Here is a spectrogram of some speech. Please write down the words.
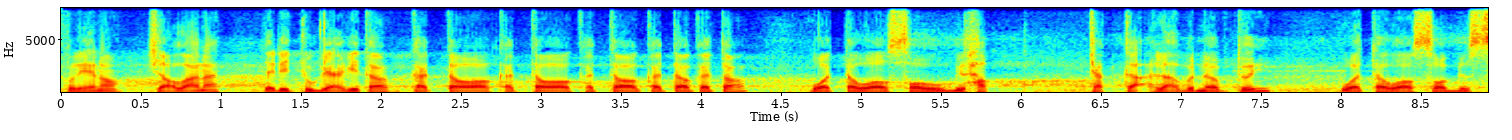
Boleh no? Insyaallah nah. Jadi tugas kita kata kata kata kata kata wa tawasau bil haq cakaplah benda betul wa tawasau bis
